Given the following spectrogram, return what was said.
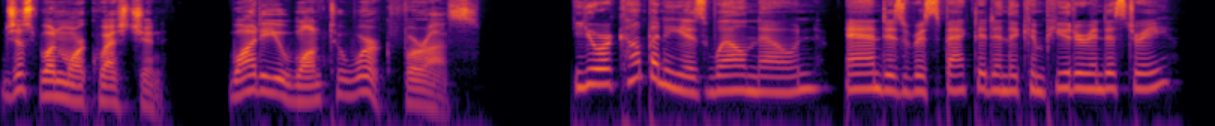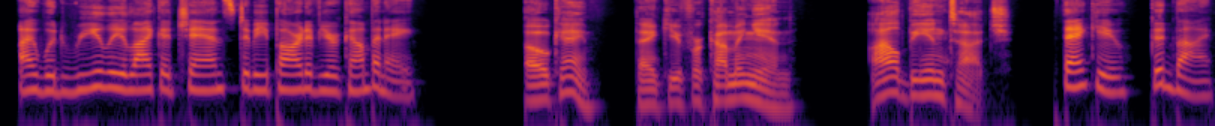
Just one more question. Why do you want to work for us? Your company is well known and is respected in the computer industry. I would really like a chance to be part of your company. Okay, thank you for coming in. I'll be in touch. Thank you. Goodbye.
